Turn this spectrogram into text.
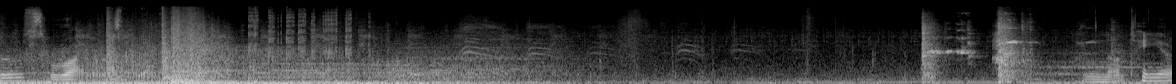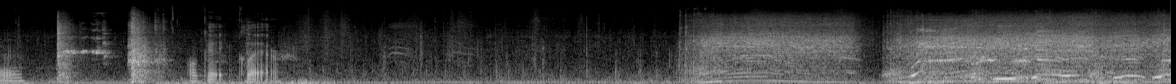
Left. Not here. Okay, Claire.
